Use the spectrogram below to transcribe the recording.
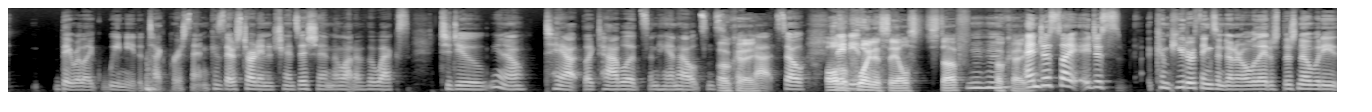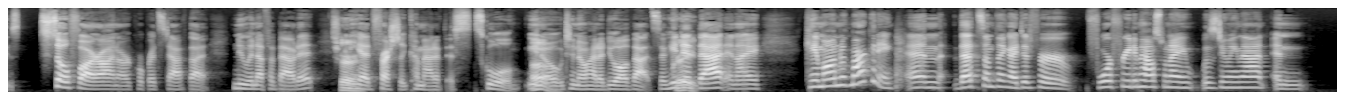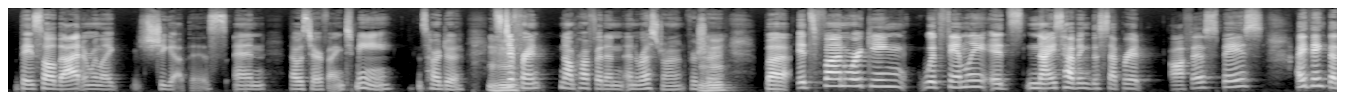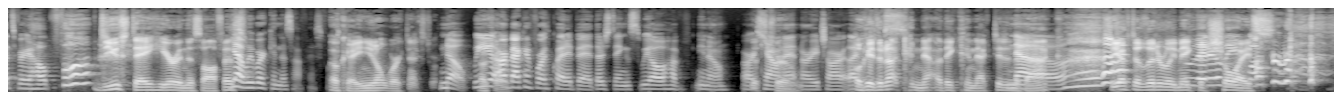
they were like, we need a tech person because they're starting to transition a lot of the WEX to do, you know, ta- like tablets and handhelds and stuff Okay. like that. So, All the need- point of sale stuff. mhm. Okay. and just like it just computer things in general. They just, there's nobody so far on our corporate staff that knew enough about it. sure. He had freshly come out of this school, you Oh. know, to know how to do all that. So he Great. did that, and I came on with marketing, and that's something I did for for Freedom House when I was doing that, and they saw that and were like, "She got this," and that was terrifying to me. It's hard to. It's Mhm. different, nonprofit and, and restaurant for sure, Mhm. but it's fun working with family. It's nice having the separate office space. I think that's very helpful. Do you stay here in this office? yeah, we work in this office. full time. Okay, and you don't work next door. No, we Okay. are back and forth quite a bit. There's things we all have, you know, our That's accountant true. and our HR. Like, okay, they're not just- connect. Are they connected in no. the back? So you have to literally make the Literally choice.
